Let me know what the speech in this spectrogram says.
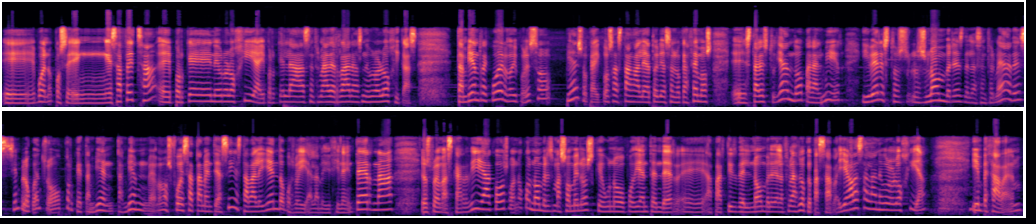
eh, bueno, pues en esa fecha, eh, ¿por qué neurología y por qué las enfermedades raras neurológicas? También recuerdo, y por eso pienso que hay cosas tan aleatorias en lo que hacemos, eh, estar estudiando para el MIR y ver estos los nombres de las enfermedades. Siempre lo encuentro porque también, también vamos, fue exactamente así. Estaba leyendo pues veía la medicina interna, los problemas cardíacos, bueno, con nombres más o menos que uno podía entender eh, a partir del nombre de la enfermedad lo que pasaba. Llegabas a la neurología y empezaban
